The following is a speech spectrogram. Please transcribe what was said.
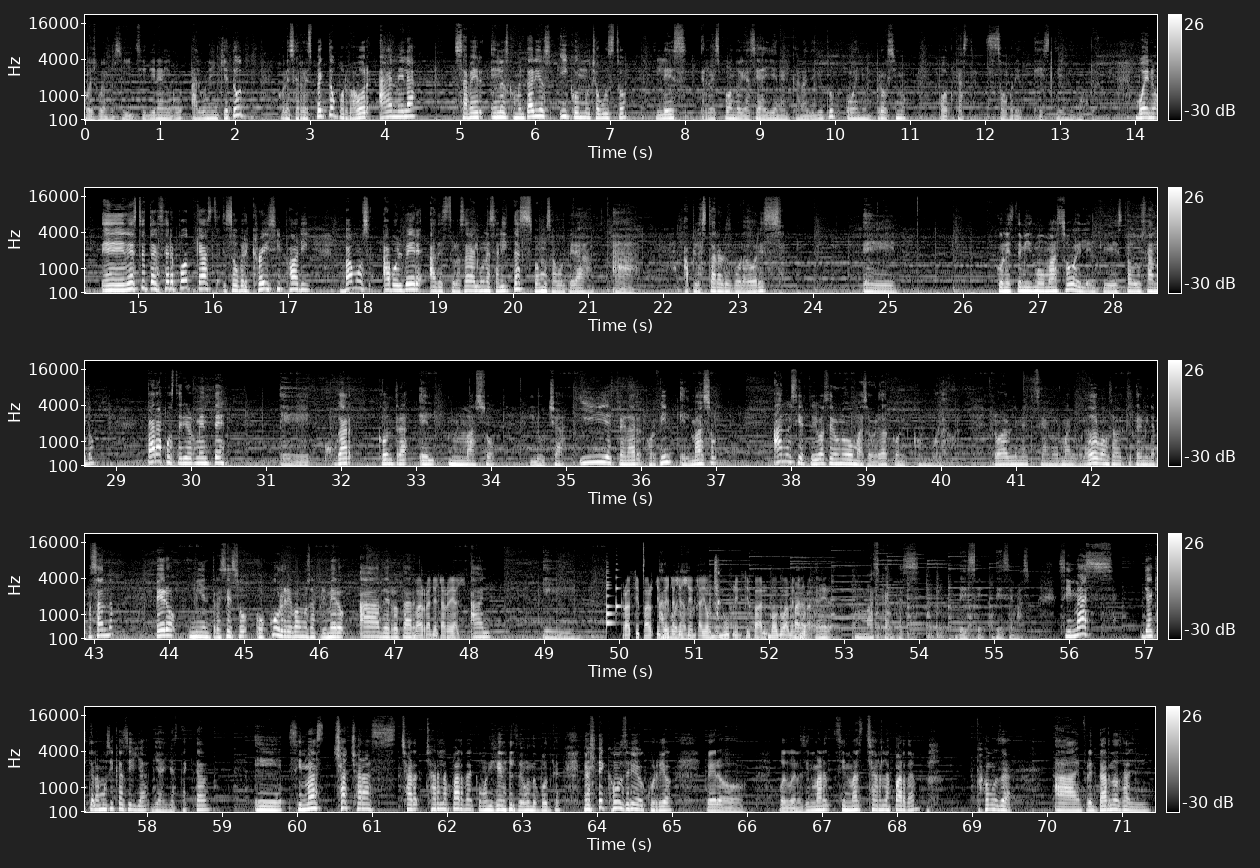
pues bueno, si, si tienen alguna inquietud con ese respecto, por favor háganmela saber en los comentarios y con mucho gusto les respondo ya sea ahí en el canal de YouTube o en un próximo podcast sobre este mismo juego. Bueno, en este tercer podcast sobre Crazy Party vamos a volver a destrozar algunas alitas, vamos a volver a, aplastar a los voladores eh, con este mismo mazo, el, que he estado usando, para posteriormente eh, jugar contra el mazo lucha y estrenar por fin el mazo Ah, no es cierto, iba a ser un nuevo mazo, ¿verdad? Con, volador. Probablemente sea normal volador, vamos a ver qué termina pasando. Pero mientras eso ocurre, vamos a primero a derrotar Barra de tareas. al... Eh, Party al menú principal, modo Para obtener más cartas de ese, de ese mazo. Sin más, ya quita la música, sí, ya, ya, ya está quitada. Eh, sin más chacharas, charla parda, como dije en el segundo podcast. No sé cómo se me ocurrió, pero pues bueno, sin más, sin más charla parda, vamos a, a enfrentarnos al,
